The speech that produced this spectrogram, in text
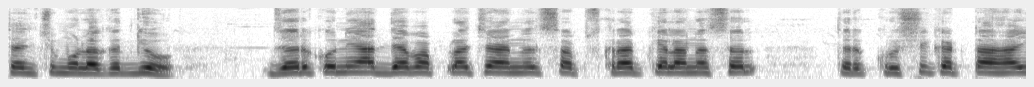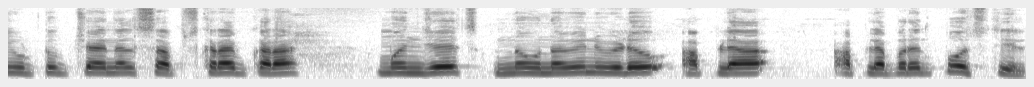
त्यांची मुलाखत घेऊ. जर कोणी अद्याप आपला चॅनल सबस्क्राईब केला नसेल तर कृषी कट्टा हा यूट्यूब चॅनल सबस्क्राईब करा. म्हणजेच नवनवीन व्हिडिओ आपल्या आपल्यापर्यंत पोहोचतील.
